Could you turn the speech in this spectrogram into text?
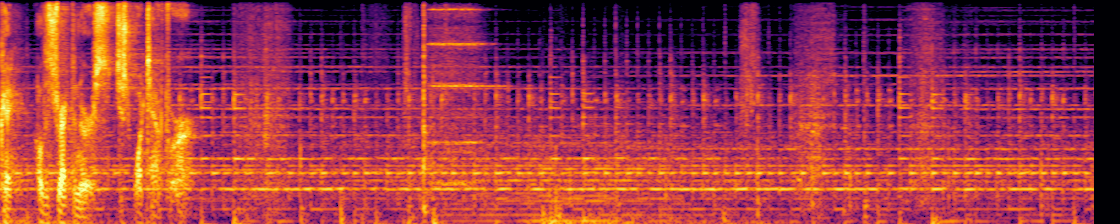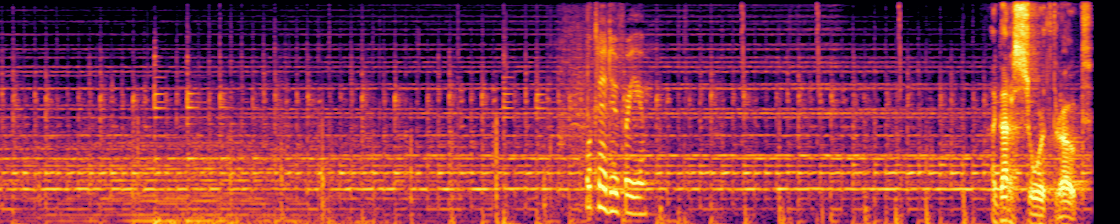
Okay, I'll distract the nurse. Just watch out for her. What can I do for you? I got a sore throat.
